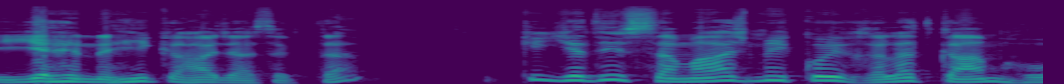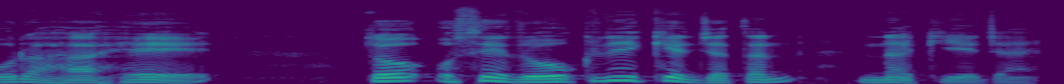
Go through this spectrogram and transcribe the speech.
यह नहीं कहा जा सकता कि यदि समाज में कोई गलत काम हो रहा है तो उसे रोकने के जतन न किए जाएँ।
